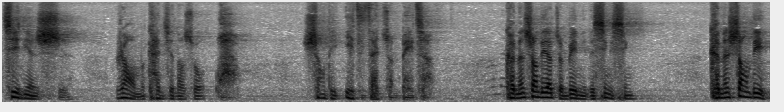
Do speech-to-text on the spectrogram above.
纪念石，让我们看见到说：哇，上帝一直在准备着。可能上帝在准备你的信心，可能上帝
